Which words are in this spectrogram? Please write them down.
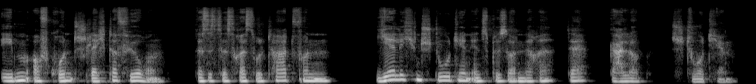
eben aufgrund schlechter Führung. Das ist das Resultat von jährlichen Studien, insbesondere der Gallup-Studien.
